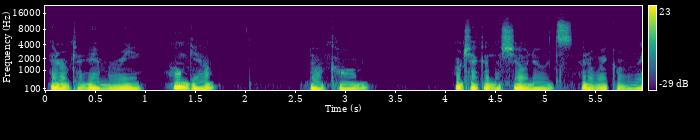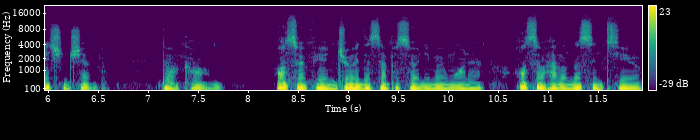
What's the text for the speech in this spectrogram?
head over to AnneMarieHogya.com or check out the show notes at awakeinrelationship.com. Also, if you enjoyed this episode, you might want to also have a listen to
